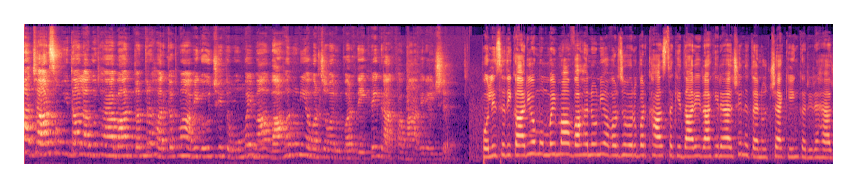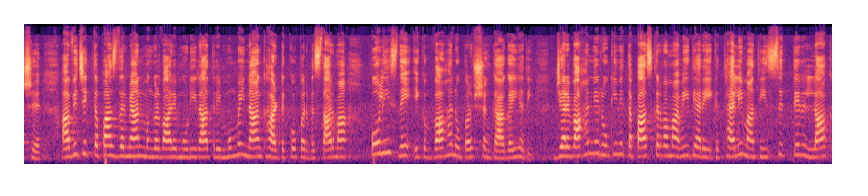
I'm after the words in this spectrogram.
આચાર સંહિતા લાગુ થયા બાદ તંત્ર હરકતમાં આવી ગયું છે તો મુંબઈમાં વાહનોની અવરજવર ઉપર દેખરેખ રાખવામાં આવી રહી છે. પોલીસ અધિકારીઓ મુંબઈમાં વાહનોની અવરજવર ઉપર ખાસ તકેદારી રાખી રહ્યા છે અને તેનું ચેકિંગ કરી રહ્યા છે. આવી જ એક તપાસ દરમિયાન મંગળવારે મોડી રાત્રે મુંબઈના ઘાટકોપર વિસ્તારમાં પોલીસને એક વાહન ઉપર શંકા ગઈ હતી. જ્યારે વાહનને રોકીને તપાસ કરવામાં આવી ત્યારે એક થેલીમાંથી સિત્તેર લાખ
